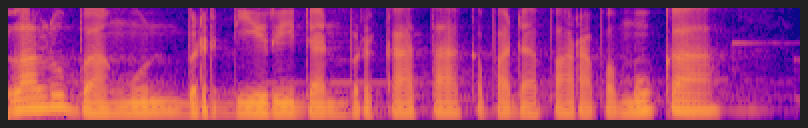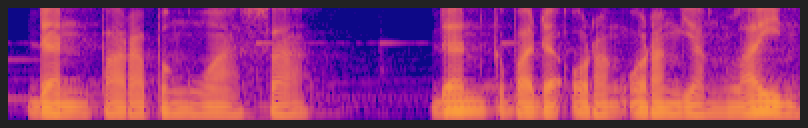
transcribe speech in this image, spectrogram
lalu bangun berdiri dan berkata kepada para pemuka dan para penguasa dan kepada orang-orang yang lain,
